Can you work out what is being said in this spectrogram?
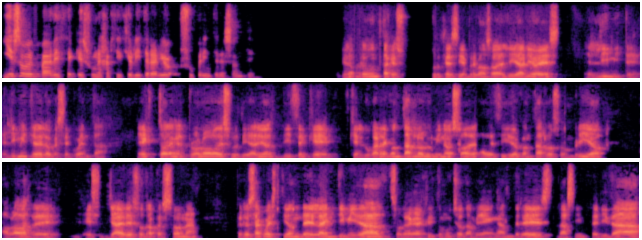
Y eso me parece que es un ejercicio literario súper interesante. Una pregunta que surge siempre cuando se habla del diario es el límite, el límite de lo que se cuenta. Héctor, en el prólogo de sus diarios, dice que, en lugar de contar lo luminoso, ha, decidido contar lo sombrío. Hablabas de ya eres otra persona pero esa cuestión de la intimidad, sobre la que ha escrito mucho también Andrés, la sinceridad,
